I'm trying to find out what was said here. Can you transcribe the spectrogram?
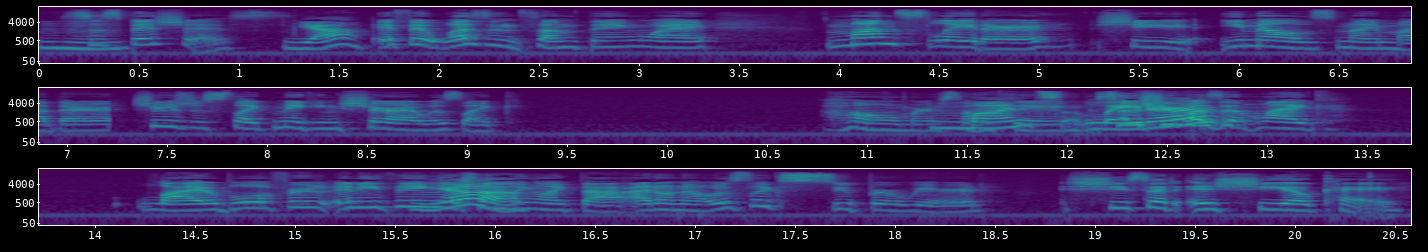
Mhm. suspicious. Yeah. if it wasn't something why months later she emails my mother. She was just like making sure i was like home or something. Months so she wasn't like liable for anything or something like that. I don't know. It was like super weird. She said, "Is she okay?"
